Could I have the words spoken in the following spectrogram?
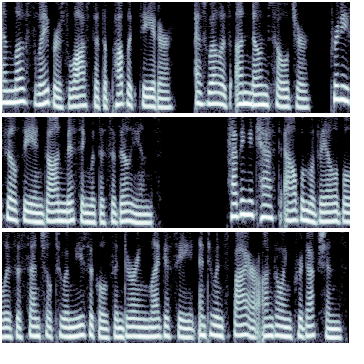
and Love's Labor's Lost at the Public Theater, as well as Unknown Soldier, Pretty Filthy and Gone Missing with the Civilians. Having a cast album available is essential to a musical's enduring legacy and to inspire ongoing productions,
